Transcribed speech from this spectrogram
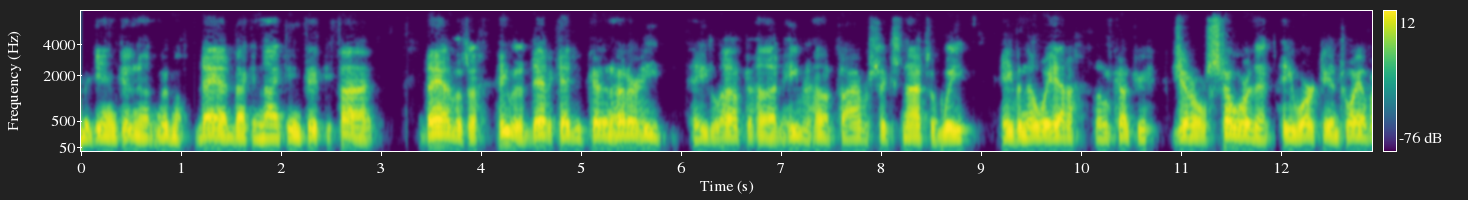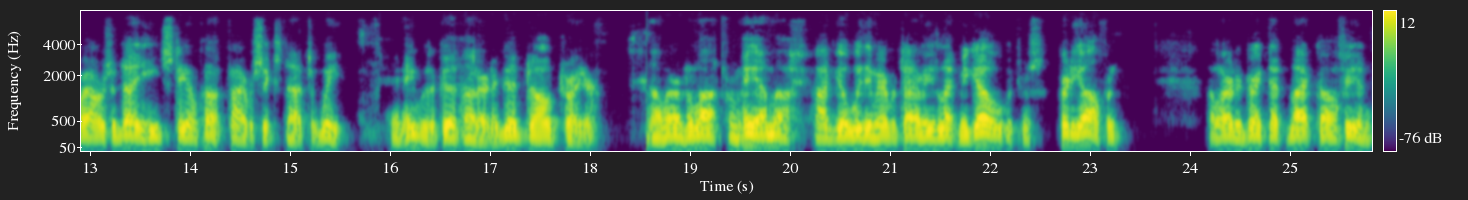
began coon hunting with my dad back in 1955. Dad was a, he was a dedicated coon hunter. He, he loved to hunt and he would hunt five or six nights a week. Even though we had a little country general store that he worked in 12 hours a day, he'd still hunt five or six nights a week. And he was a good hunter and a good dog trainer. I learned a lot from him. Uh, I'd go with him every time he'd let me go, which was pretty often. I learned to drink that black coffee and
